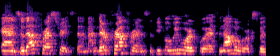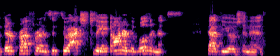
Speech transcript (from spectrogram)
And so that frustrates them. And their preference, the people we work with, NAMA works with, their preference is to actually honor the wilderness that the ocean is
